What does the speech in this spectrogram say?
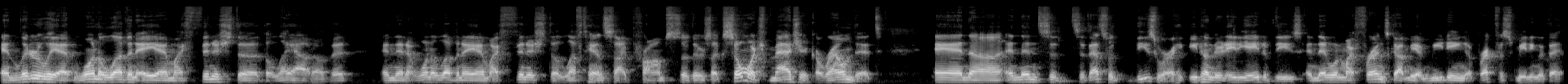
And literally at 1:11 a.m., I finished the the layout of it. And then at 1:11 a.m., I finished the left-hand side prompts. So there's like so much magic around it. And uh, and then so so that's what these were 888 of these. And then when my friends got me a meeting, a breakfast meeting with the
